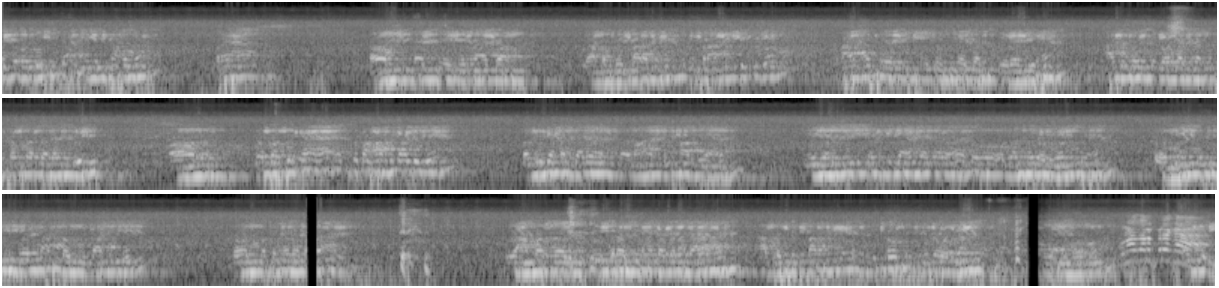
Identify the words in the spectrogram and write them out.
में रेवोल्यूशन का ये लिखा होगा प्रयास और इंसान से जनता का या तो देखा लगे इमरान की जो भारत में की एसोसिएशन रैली है आज हम इसके बारे में कम कर रहे हैं और जब पत्रिका है इसको बाहर निकाल लीजिए पत्रिका का नाम लिखा हुआ है ये जैसे ही कमेटी का है तो दस लोग हैं तो ये तो आप लोग निकाल लीजिए तो Kumasa na pereka? Ano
